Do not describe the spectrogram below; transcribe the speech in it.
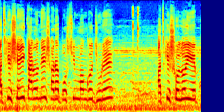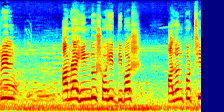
আজকে সেই কারণে সারা পশ্চিমবঙ্গ জুড়ে আজকে ষোলোই এপ্রিল আমরা হিন্দু শহীদ দিবস পালন করছি।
